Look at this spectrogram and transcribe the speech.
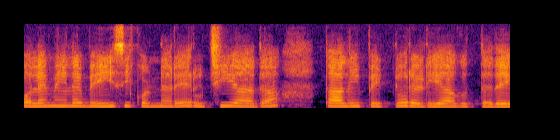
ಒಲೆ ಮೇಲೆ ಬೇಯಿಸಿಕೊಂಡರೆ ರುಚಿಯಾದ ತಾಲಿಪೆಟ್ಟು ರೆಡಿಯಾಗುತ್ತದೆ.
